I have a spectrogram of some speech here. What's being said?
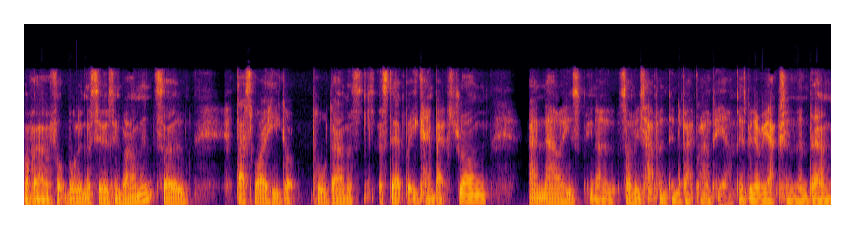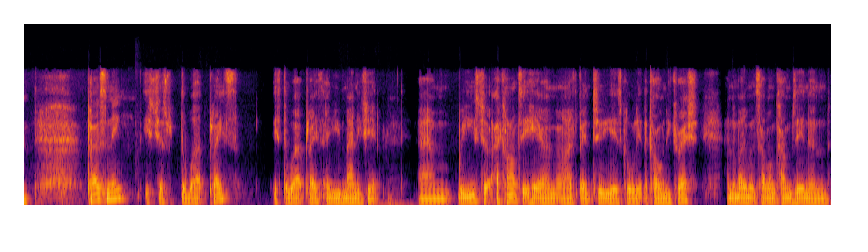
of uh, football in a serious environment. So that's why he got pulled down a, a step, but he came back strong. And now he's you know something's happened in the background here. There's been a reaction. And um, personally it's just the workplace. It's the workplace and you manage it um, we used to i can't sit here and i've spent two years calling it the colney crash and the moment someone comes in and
